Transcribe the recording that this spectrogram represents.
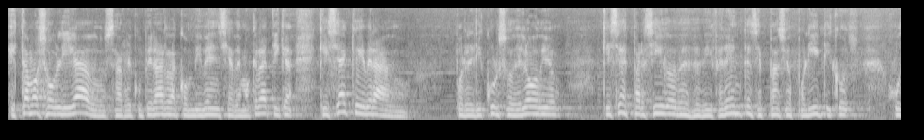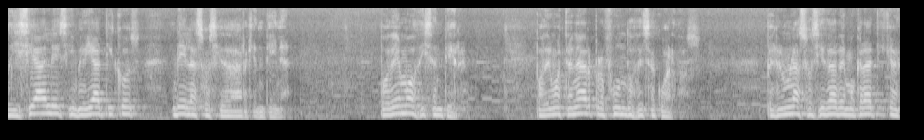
Estamos obligados a recuperar la convivencia democrática que se ha quebrado por el discurso del odio que se ha esparcido desde diferentes espacios políticos, judiciales y mediáticos de la sociedad argentina. Podemos disentir, podemos tener profundos desacuerdos, pero en una sociedad democrática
